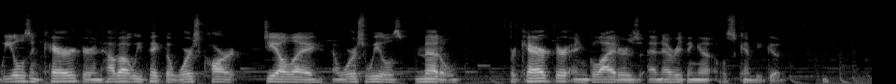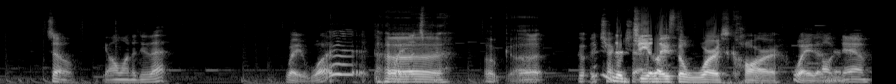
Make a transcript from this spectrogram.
wheels, and character, and how about we pick the worst cart, GLA, and worst wheels, metal, for character and gliders, and everything else can be good. So, y'all want to do that? Wait, what? Uh, oh Uh, god. Go, Check check the chat. GLA is the worst car. Wait a Oh minute. damn!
